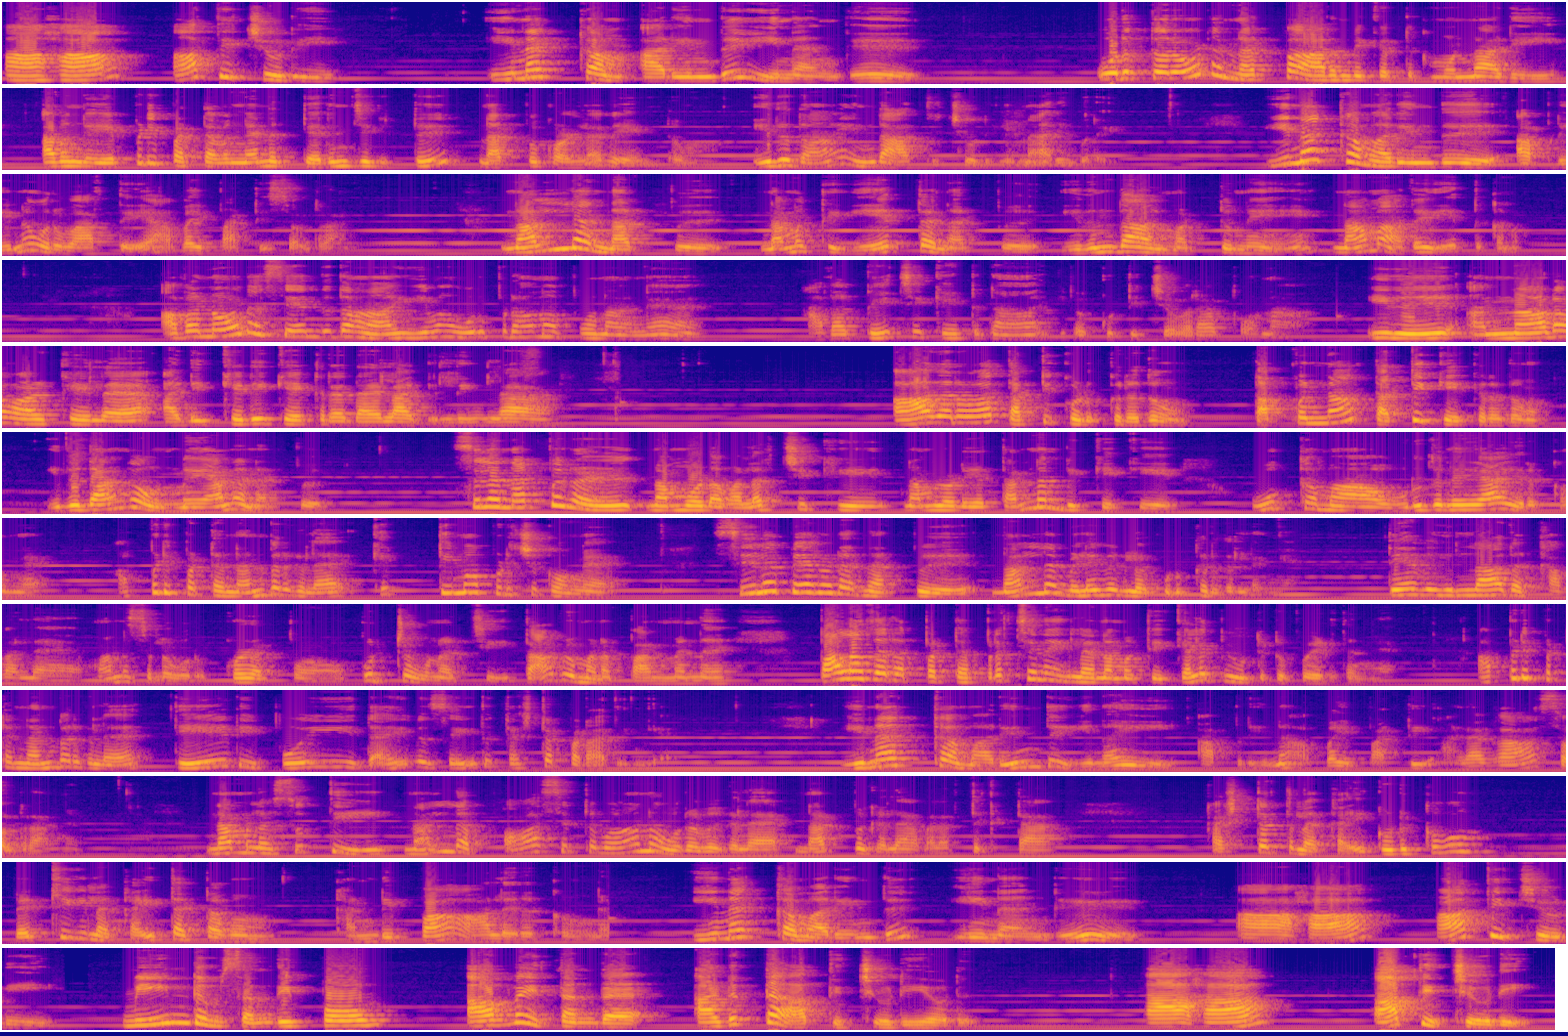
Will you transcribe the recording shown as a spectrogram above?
ஆஹா ஆத்திச்சூடி. இணக்கம் அறிந்து இணங்கு. ஒருத்தரோட நட்பு ஆரம்பிக்கிறதுக்கு முன்னாடி அவங்க எப்படிப்பட்டவங்கன்னு தெரிஞ்சுக்கிட்டு நட்பு கொள்ள வேண்டும். இதுதான் இந்த ஆத்திச்சூடியின் அறிவுரை. இணக்கம் அறிந்து அப்படின்னு ஒரு வார்த்தையை அவை பாட்டி சொல்றாங்க. நல்ல நட்பு நமக்கு ஏத்த நட்பு இருந்தால் மட்டுமே நாம அதை ஏத்துக்கணும். அவனோட சேர்ந்துதான் இவன் உருப்படாம போனாங்க. அவ பேச்சை கேட்டுதான் இவ குட்டிச்சவரா போனா. இது அன்னாட வாழ்க்கையில அடிக்கடி கேட்கிற டயலாக் இல்லைங்களா? ஆதரவா தட்டி கொடுக்கறதும் தப்புன்னா தட்டி கேட்கறதும் இதுதாங்க உண்மையான நட்பு. சில நட்புகள் நம்மோட வளர்ச்சிக்கு நம்மளுடைய தன்னம்பிக்கைக்கு ஊக்கமா உறுதுணையா இருக்குங்க. அப்படிப்பட்ட நண்பர்களை கெட்டிமா பிடிச்சுக்கோங்க. சில பேரோட நட்பு நல்ல விளைவுகளை கொடுக்கறது இல்லைங்க தேவையில்லாத கவலை மனசுல ஒரு குழப்பம் குற்ற உணர்ச்சி தாழ்வு மனப்பான்மைன்னு பலதரப்பட்ட பிரச்சனைகளை நமக்கு கிளப்பி விட்டுட்டு போயிடுதுங்க. அப்படிப்பட்ட நண்பர்களை தேடி போய் தயவு செய்து கஷ்டப்படாதீங்க. இணக்கம் அறிந்து இணை அப்படின்னு அவ்வை பாட்டி அழகா சொல்றாங்க. நம்மளை சுத்தி நல்ல பாசிட்டிவான உறவுகளை நட்புகளை வளர்த்துக்கிட்டா கஷ்டத்துல கை கொடுக்கவும் வெற்றியில கை தட்டவும் கண்டிப்பா ஆள் இருக்குங்க. இணக்கம் அறிந்து இணங்கு. ஆஹா ஆத்திச்சூடி. மீண்டும் சந்திப்போம். அவ்வை தந்த அடுத்த ஆத்திச்சூடியோடு. ஆஹா ஆத்திச்சூடி.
